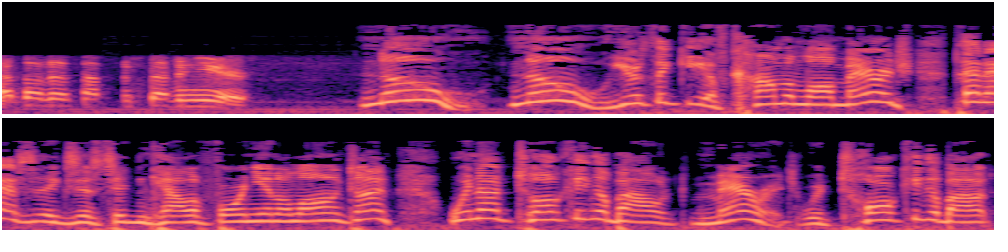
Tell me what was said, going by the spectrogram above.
I thought that's after seven years. No, no. You're thinking of common law marriage. That hasn't existed in California in a long time. We're not talking about marriage. We're talking about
